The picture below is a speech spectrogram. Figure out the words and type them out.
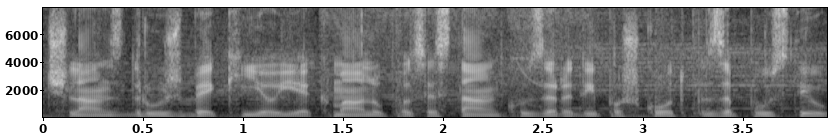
član združbe, ki jo je kmalo po sestanku zaradi poškodb zapustil.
